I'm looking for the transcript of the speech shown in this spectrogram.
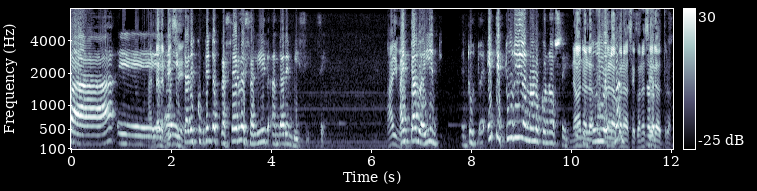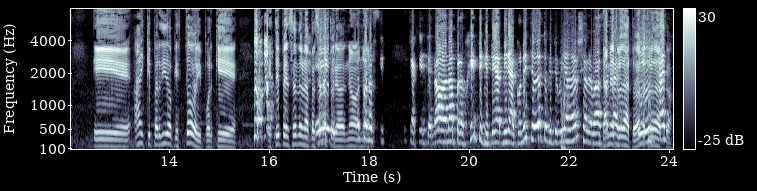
a, eh, ¿Andar en a- está descubriendo el placer de salir a andar en bici. Sí. Ay, Ha estado ahí en tu, en tu- este estudio no lo conoce. No, Este no, lo, conoce, conoce No el otro. Eh, ay, qué perdido que estoy, porque estoy pensando en una persona, Eh, pero no, no. conocés Mucha gente, no, no, pero gente que te da, mira, con este dato que te voy a dar ya le vas a Dame sacar. otro dato, dame otro dato.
